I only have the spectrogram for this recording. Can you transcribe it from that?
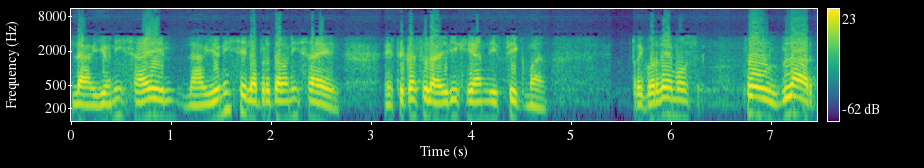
la guioniza él, la guioniza y la protagoniza él. En este caso la dirige Andy Fickman. Recordemos, Paul Blart,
